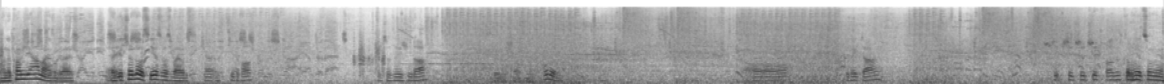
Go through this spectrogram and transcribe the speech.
Vorne kommen die Ameisen gleich. Da geht's schon los. Hier ist was bei uns. Ja, ich zieh drauf. Bin tatsächlich schon da. Oh, die Scheiße. Wo denn? Direkt da. Shit, shit, shit, shit, Vorsicht. Komm hier zu mir.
